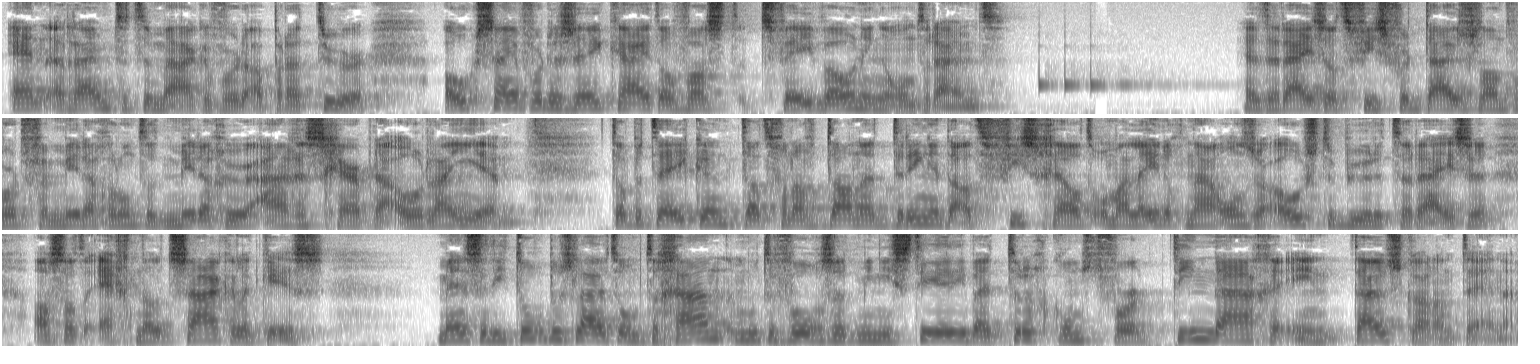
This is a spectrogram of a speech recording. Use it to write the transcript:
en ruimte te maken voor de apparatuur. Ook zijn voor de zekerheid alvast twee woningen ontruimd. Het reisadvies voor Duitsland wordt vanmiddag rond het middaguur aangescherpt naar oranje. Dat betekent dat vanaf dan het dringende advies geldt om alleen nog naar onze oosterburen te reizen als dat echt noodzakelijk is. Mensen die toch besluiten om te gaan, moeten volgens het ministerie bij terugkomst voor 10 dagen in thuisquarantaine.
